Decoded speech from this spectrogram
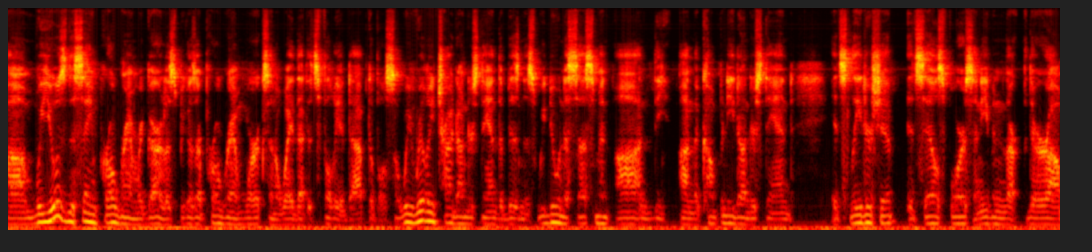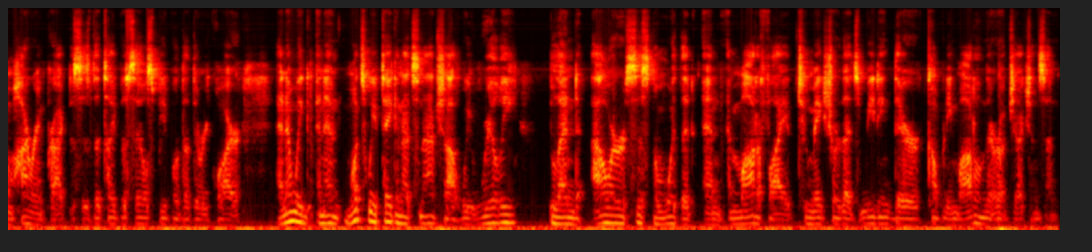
Um, we use the same program regardless because our program works in a way that it's fully adaptable. So we really try to understand the business. We do an assessment on the on the company to understand its leadership, its sales force, and even their, their um, hiring practices, the type of salespeople that they require. And then we and then once we've taken that snapshot, we really blend our system with it and, and modify it to make sure that it's meeting their company model and their objections. And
